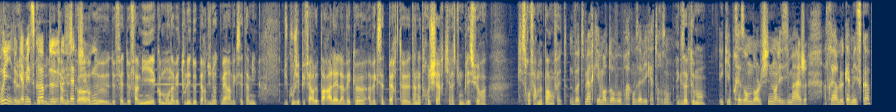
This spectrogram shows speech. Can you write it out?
Oui, de, caméscope, de, de, fête chez caméscope, de, fêtes de famille. Et comme on avait tous les deux perdu notre mère avec cet ami, du coup, j'ai pu faire le parallèle avec euh, avec cette perte d'un être cher qui reste une blessure qui se referme pas en fait. Votre mère qui est morte dans vos bras quand vous aviez 14 ans. Exactement. Et qui est présente dans le film, dans les images, à travers le caméscope.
